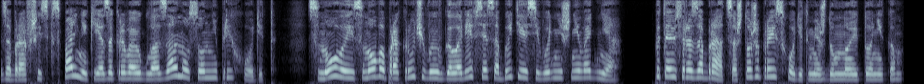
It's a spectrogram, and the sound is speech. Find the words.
Забравшись в спальник, я закрываю глаза, но сон не приходит. Снова и снова прокручиваю в голове все события сегодняшнего дня. Пытаюсь разобраться, что же происходит между мной и Тоником.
